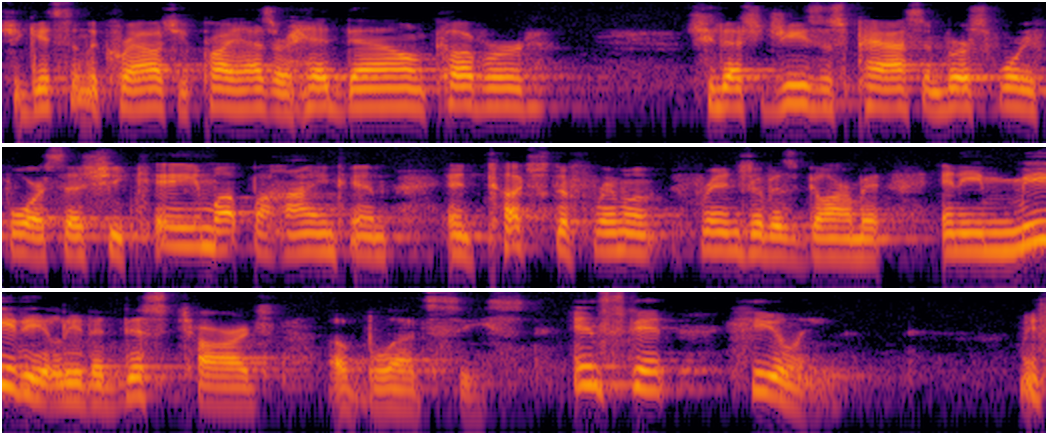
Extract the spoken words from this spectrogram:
She gets in the crowd. She probably has her head down, covered. She lets Jesus pass. In verse 44, it says, She came up behind him and touched the fringe of his garment, and immediately the discharge of blood ceased. Instant healing. I mean,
